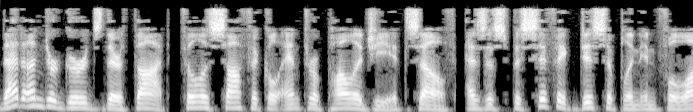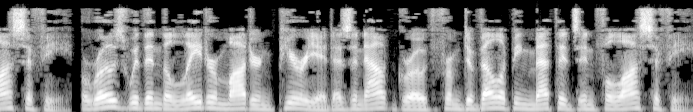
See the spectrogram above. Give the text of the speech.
that undergirds their thought. Philosophical anthropology itself, as a specific discipline in philosophy, arose within the later modern period as an outgrowth from developing methods in philosophy,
